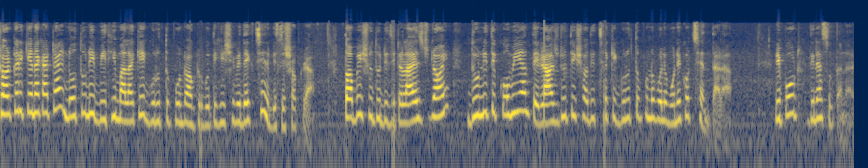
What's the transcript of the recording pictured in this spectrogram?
সরকারি কেনাকাটায় নতুন এই বিধিমালাকে গুরুত্বপূর্ণ অগ্রগতি হিসেবে দেখছেন বিশ্লেষকরা। তবে শুধু ডিজিটালাইজড নয়, দুর্নীতি কমিয়ে আনতে রাজনৈতিক সদিচ্ছাকে গুরুত্বপূর্ণ বলে মনে করছেন তারা। রিপোর্ট দিনা সুলতানার।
